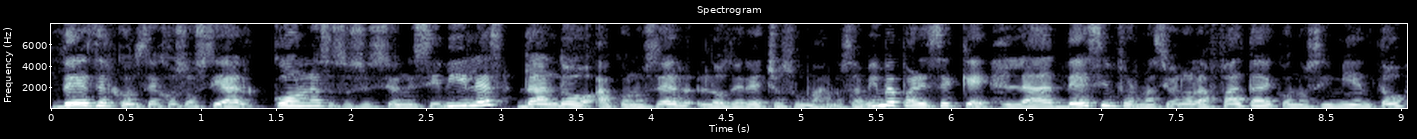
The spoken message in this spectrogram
desde el Consejo Social con las asociaciones civiles, dando a conocer los derechos humanos. A mí me parece que la desinformación o la falta de conocimiento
